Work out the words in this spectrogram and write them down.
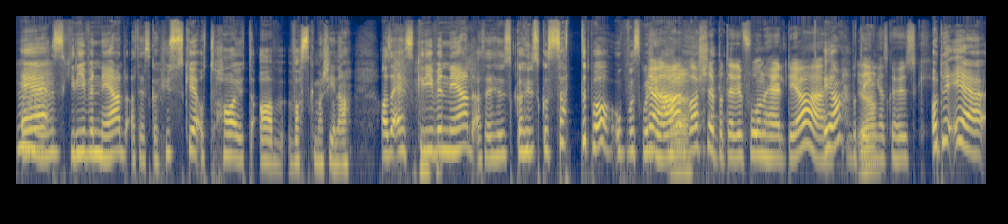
Jeg Mhm. skriver ned at jeg skal huske å ta ut av vaskemaskina. Altså, jeg skriver ned at jeg skal huske å sette på Ja, oppvaskmaskina. jeg varsler på telefonen hele tida. Ja. På ting Ja. jeg skal huske. Og det er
